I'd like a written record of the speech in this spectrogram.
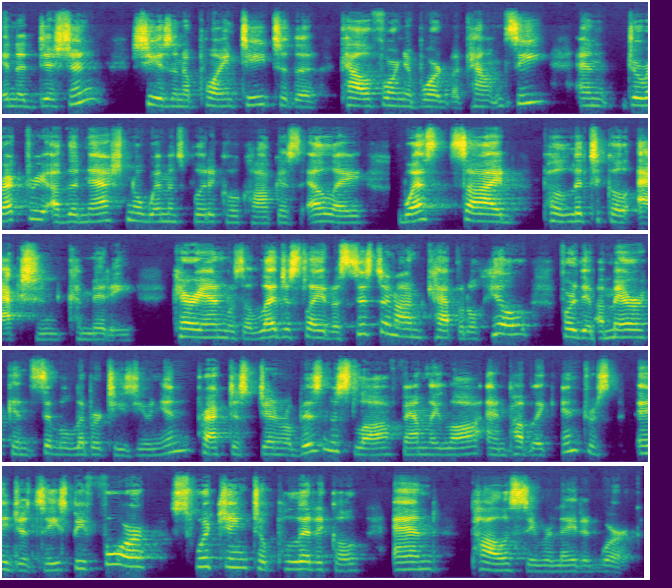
In addition, she is an appointee to the California Board of Accountancy and directory of the National Women's Political Caucus LA West Side Political Action Committee. Karriann was a legislative assistant on Capitol Hill for the American Civil Liberties Union, practiced general business law, family law, and public interest agencies before switching to political and policy related work.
